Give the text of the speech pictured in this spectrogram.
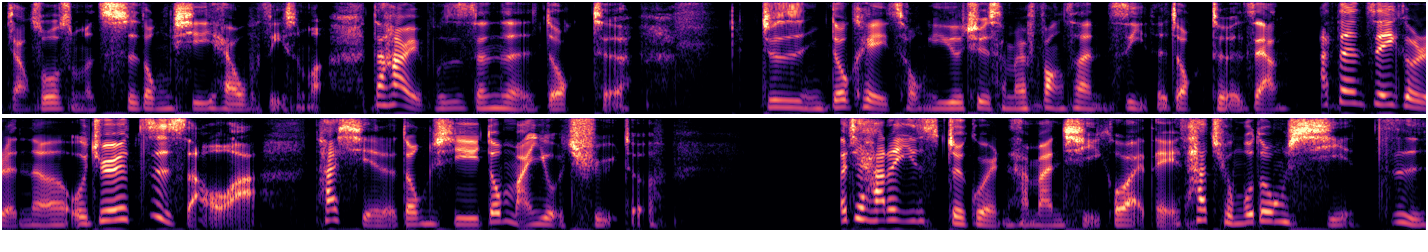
讲说什么吃东西 healthy 什么，但他也不是真正的 Doctor，就是你都可以从 YouTube 上面放上你自己的 Doctor 这样啊。但这个人呢，我觉得至少啊，他写的东西都蛮有趣的，而且他的 Instagram 还蛮奇怪的，他全部都用写字。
